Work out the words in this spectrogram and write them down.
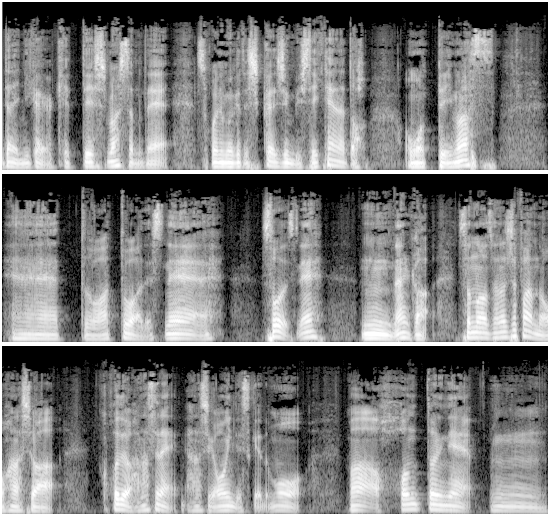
第2回が決定しましたので、そこに向けてしっかり準備していきたいなと思っています。えー、っと、あとはですね、そうですね。うん、なんか、そのザナジャパンのお話は、ここでは話せない話が多いんですけれども、まあ、本当にね、うん、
